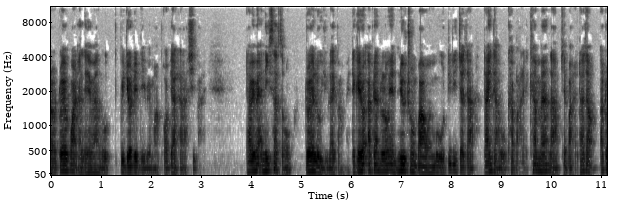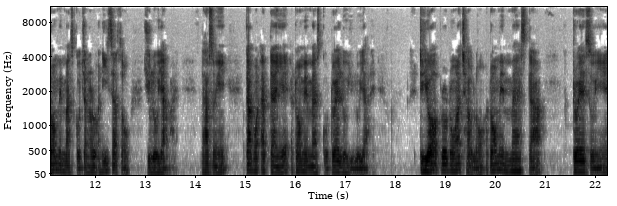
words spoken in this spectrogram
တော့12.11လို့ periodic table မှာဖော်ပြထားတာရှိပါတယ်။ဒါပေမဲ့အနည်းဆက်ဆုံး တွဲလို့ယူလိုက်ပါမယ်တကယ်တော့ atom တစ်လုံးရဲ့ neutron ပါဝင်မှုကိုတိတိကျကျတိုင်းတာဖို့ခက်ပါတယ်ခံမှန်းတာဖြစ်ပါတယ်ဒါကြောင့် atomic mass ကိုကျွန်တော်တို့အနည်းဆက်ဆုံးယူလို့ရပါတယ်ဒါဆိုရင် carbon atom ရဲ့ atomic mass ကိုတွဲလို့ယူလို့ရတယ်ဒီတော့ proton က6လုံး atomic mass က တွဲဆိုရင်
